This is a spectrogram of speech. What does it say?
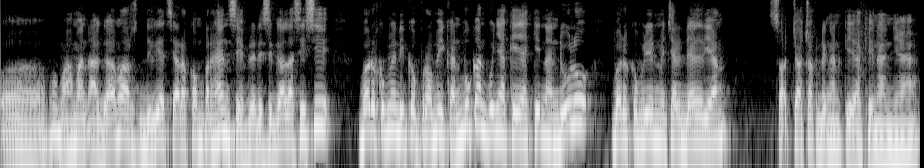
uh, pemahaman agama harus dilihat secara komprehensif dari segala sisi baru kemudian dikompromikan bukan punya keyakinan dulu baru kemudian mencari dalil yang cocok dengan keyakinannya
